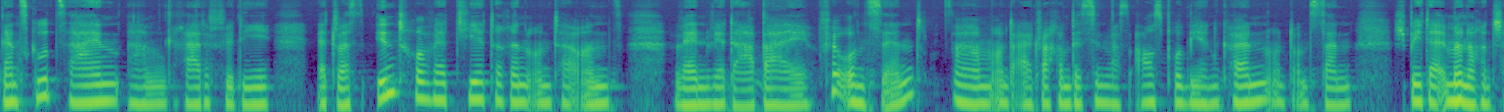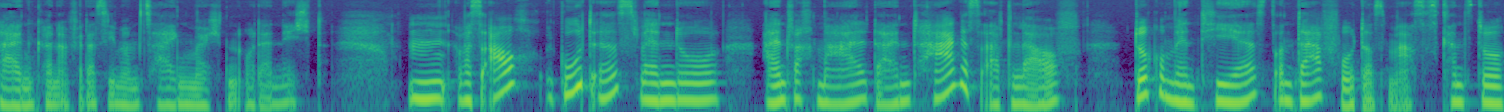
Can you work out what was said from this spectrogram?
ganz gut sein, ähm, gerade für die etwas introvertierteren unter uns, wenn wir dabei für uns sind ähm, und einfach ein bisschen was ausprobieren können und uns dann später immer noch entscheiden können, ob wir das jemandem zeigen möchten oder nicht. Mm, was auch gut ist, wenn du einfach mal deinen Tagesablauf dokumentierst und da Fotos machst. Das kannst du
